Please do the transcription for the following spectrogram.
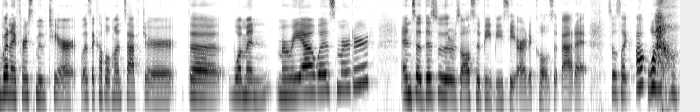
when I first moved here was a couple months after the woman Maria was murdered, and so this was there was also BBC articles about it. So it's like, oh wow,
